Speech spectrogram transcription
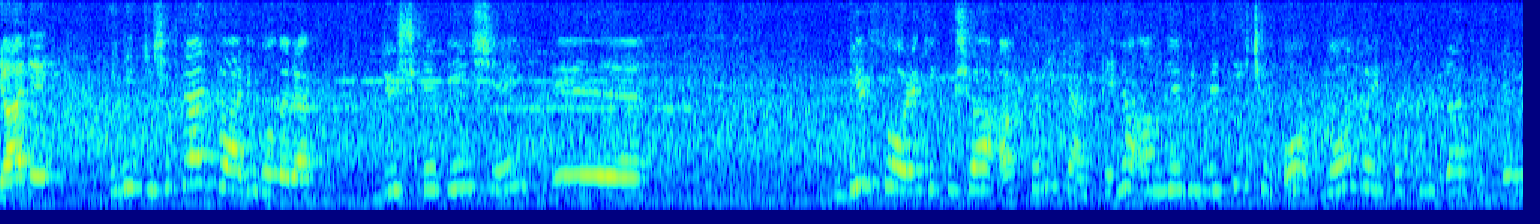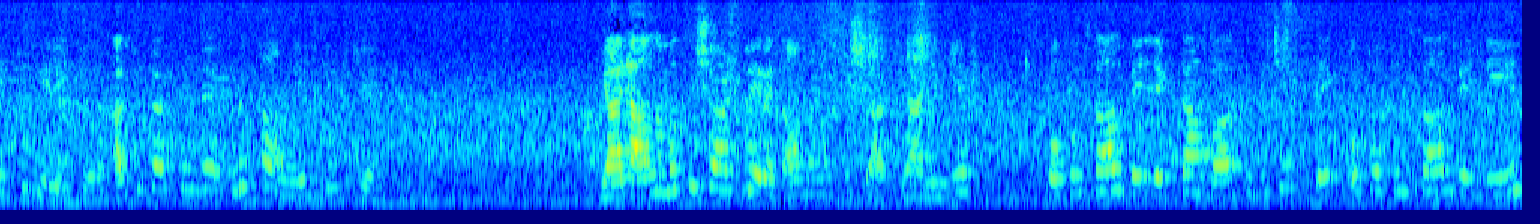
Yani senin kişisel tarih olarak düşlediğin şey e, bir sonraki kuşağa aktarırken seni anlayabilmesi için o yol haritasını biraz izlemesi gerekiyor. Aksi takdirde nasıl anlayabilir ki? Yani anlaması şart mı? Evet anlaması şart. Yani bir toplumsal bellekten bahsedeceksek o toplumsal belleğin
